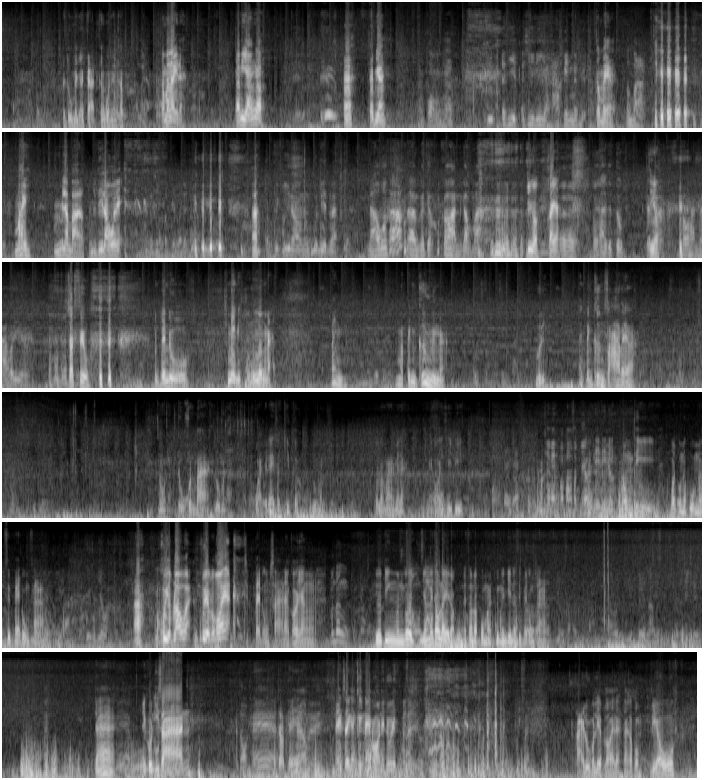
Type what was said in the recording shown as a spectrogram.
300ไปดูบรรยากาศข้างบนกันครับทำอะไรนะทำยังเหรอฮะทำยังหลังกล้องครับคืออาชีพอาชีพนี้อย่าหาเป็นนะพี่ทำไมอะลำบาก ไม่ มันไม่ลำบากหรอก มันอยู่ที่เราแหละมีคอนเทนต์เราจะอะเมื่อกี้น้องมันพูดเล่นว่า หนาวปะครับแต่ก็จะเขาหันกลับมา จริงเหรอ ใครอะ เออมันอาจจะตกจริงเหรอ เขาหันมาพอดีช็อตฟิลมันเป็นดูเมฆนี่ผมงงนะแม่งมาเป็นครึ่งหนึ่งอะดูดิมันเป็นครึ่งฟ้าไปแล้วอะโน่นดูคนบ้าดูมัน กว่าจะได้สคริปต์ก็ดูมันทรมานไหมล่ะ ไอออยซีพีใช่ไหมมาผาสักแก้วนี่นี่นี่ตรงที่วัดอุณหภูมินะ18 องศา คุยคนเดียวอะอะมาคุยกับเราอะคุยกับอ้อยอะ18 องศานะก็ยังมันต้องเดียวจริงมันก็ยังไม่เท่าไหร่หรอก แต่สำหรับผมอะคือมันเย็นตั้ง18 องศา จ้า ไอคนอีสานกระจอกแค่กระจอกแค่หนาวเลยไหนใส่กางเกงในบอลนี่ดูดิ ไม่ใส่ถ่ายรูปมาเรียบร้อยแล้วนะครับผม เดี๋ยว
